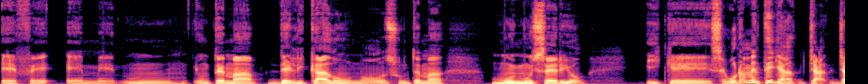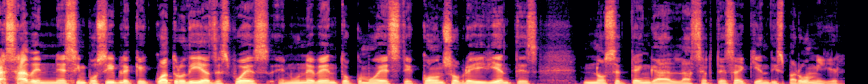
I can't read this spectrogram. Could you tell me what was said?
FM. Un, un, tema delicado, ¿no? Es un tema muy, muy serio y que seguramente ya, ya, ya saben, es imposible que cuatro días después, en un evento como este, con sobrevivientes, no se tenga la certeza de quién disparó, Miguel.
